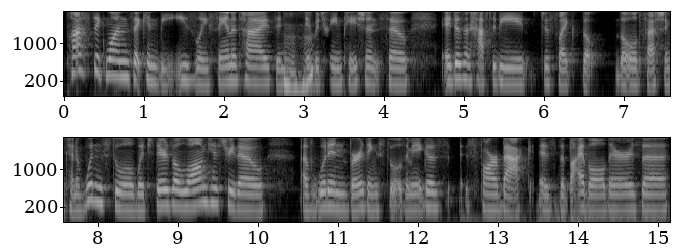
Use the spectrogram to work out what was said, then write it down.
plastic ones that can be easily sanitized in, in mm-hmm. between patients. So it doesn't have to be just like the the old fashioned kind of wooden stool, which there's a long history though of wooden birthing stools. I mean, it goes as far back as the Bible. There's a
